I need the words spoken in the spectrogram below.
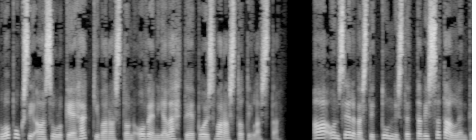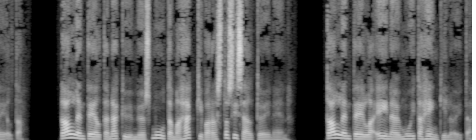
Lopuksi A sulkee häkkivaraston oven ja lähtee pois varastotilasta. A on selvästi tunnistettavissa tallenteilta. Tallenteelta näkyy myös muutama häkkivarasto sisältöineen. Tallenteilla ei näy muita henkilöitä.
